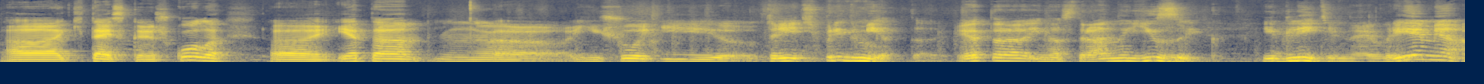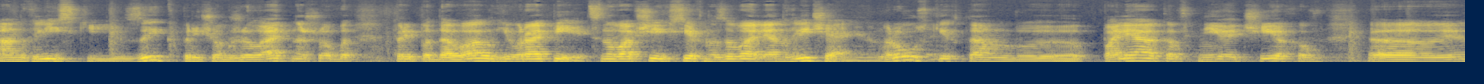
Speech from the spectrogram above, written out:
а, китайская школа э, это э, еще и третий предмет. Это иностранный язык. И длительное время английский язык, причем желательно, чтобы преподавал европеец. Но вообще их всех называли англичанином. Русских, там, э, поляков, чехов, э,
